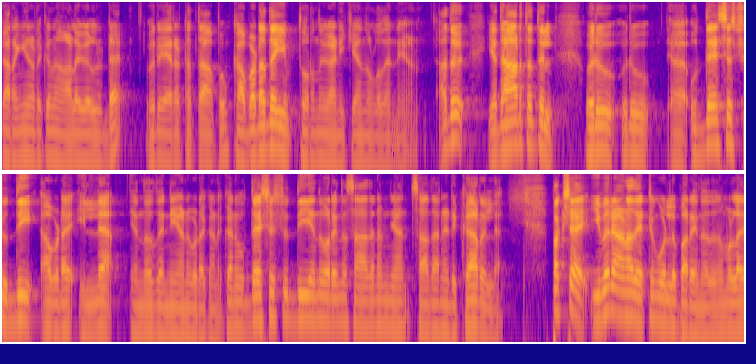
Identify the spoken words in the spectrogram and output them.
കറങ്ങി നടക്കുന്ന ആളുകളുടെ ഒരു ഇരട്ടത്താപ്പും കപടതയും തുറന്നു കാണിക്കുക എന്നുള്ളത് തന്നെയാണ്. അത് യഥാർത്ഥത്തിൽ ഒരു ഒരു ഉദ്ദേശശുദ്ധി അവിടെ ഇല്ല എന്നത് തന്നെയാണ് ഇവിടെ കാണുന്നത് കാരണം ഉദ്ദേശശുദ്ധി എന്ന് പറയുന്ന സാധനം ഞാൻ സാധാരണ എടുക്കാറില്ല. പക്ഷേ ഇവരാണ് അത് ഏറ്റവും കൂടുതൽ പറയുന്നത്. നമ്മളെ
